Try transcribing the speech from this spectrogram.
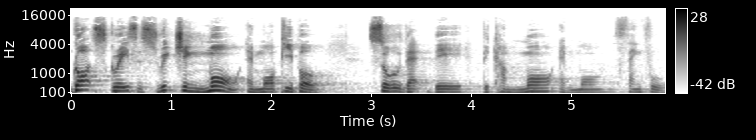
God's grace is reaching more and more people so that they become more and more thankful.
